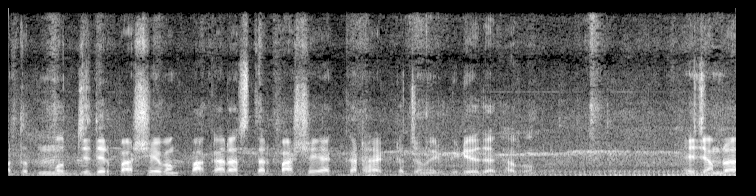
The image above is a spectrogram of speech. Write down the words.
অর্থাৎ মসজিদের পাশে এবং পাকা রাস্তার পাশে এক কাঠা একটা জমির ভিডিও দেখাবো। এই যে আমরা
